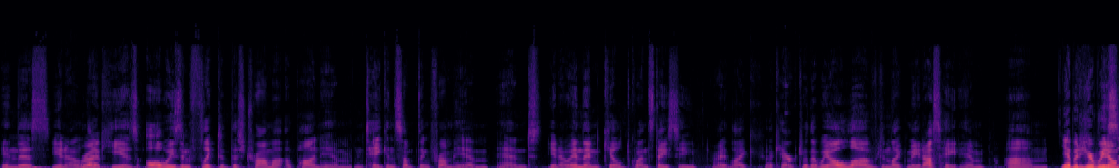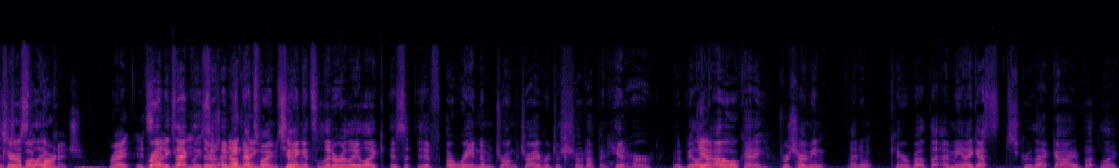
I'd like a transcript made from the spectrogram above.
in this. You know, Right. like he has always inflicted this trauma upon him and taken something from him and you know and then killed gwen stacy right like a character that we all loved and like made us hate him um Yeah, but here we don't care about like- Carnage, right? It's right like, exactly so i mean that's what i'm saying it. it's literally like as if a random drunk driver just showed up and hit her it would be like Yeah. oh okay For sure. i mean i don't care about that i mean i guess screw that guy but like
